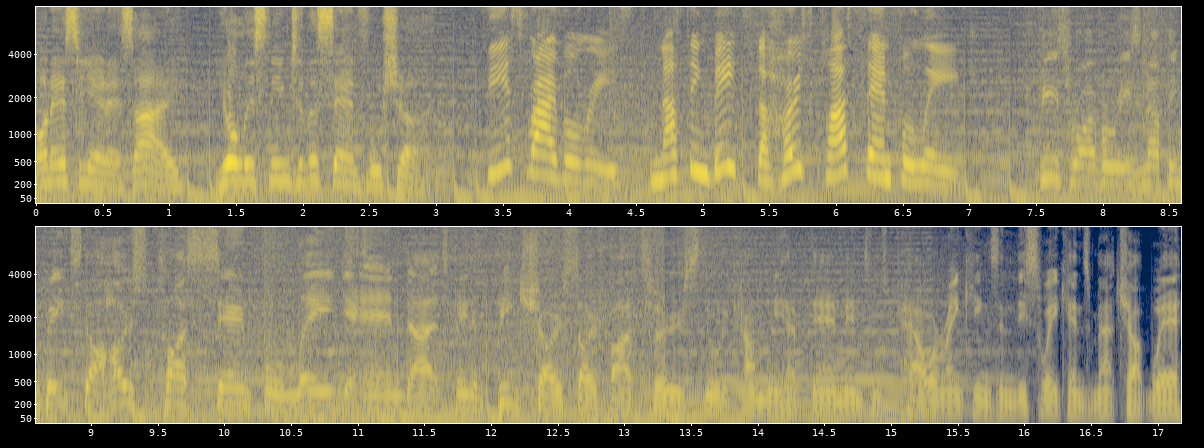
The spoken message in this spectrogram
On SENSA, you're listening to The SANFL Show. Fierce rivalries. Nothing beats the Host Plus SANFL League. Fierce rivalries, nothing beats the Host Plus SANFL League, and uh, it's been a big show so far too. Still to come, we have Dan Menzel's power rankings and this weekend's matchup, where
